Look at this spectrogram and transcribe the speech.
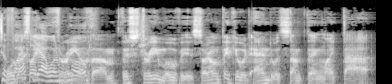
To Well, fuck, there's like yeah, one three of them. There's three movies, so I don't think it would end with something like that.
